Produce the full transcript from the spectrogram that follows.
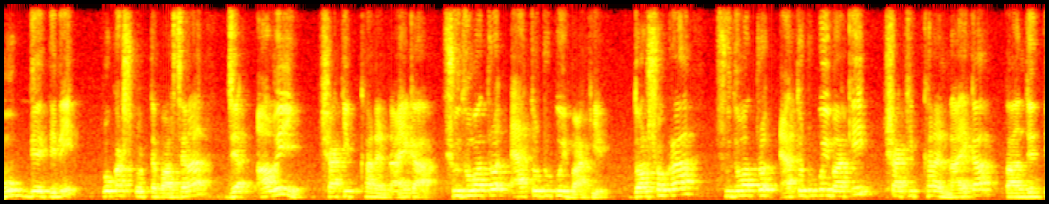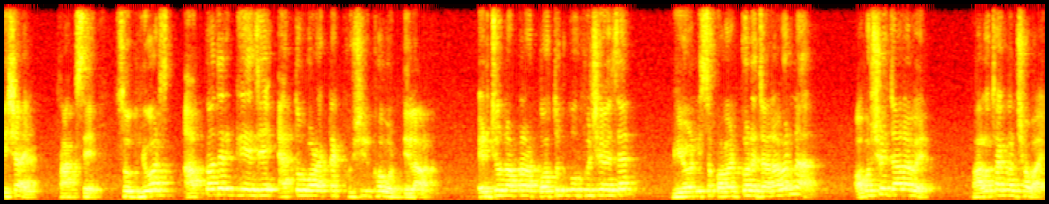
মুখ দিয়ে তিনি প্রকাশ করতে পারছে না যে, আমি শাকিব খানের নায়িকা, শুধুমাত্র এতটুকুই বাকি। দর্শকরা শুধুমাত্র এতটুকুই বাকি, শাকিব খানের নায়িকা তানজিন তিশাই থাকছে। সো ভিউয়ার্স আপনাদেরকে যে এত বড় একটা খুশির খবর দিলাম, এর জন্য আপনারা কতটুকু খুশি হয়েছেন? ভিডিওর নিচে কমেন্ট করে জানাবেন না? অবশ্যই জানাবেন। ভালো থাকবেন সবাই।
